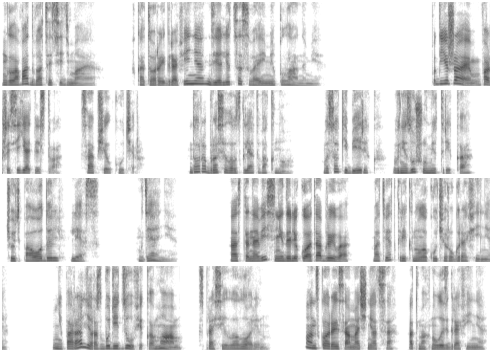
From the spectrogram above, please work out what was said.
Глава 27, в которой графиня делится своими планами. «Подъезжаем, ваше сиятельство», — сообщил кучер. Дора бросила взгляд в окно. Высокий берег, внизу шумит река, чуть поодаль — лес. Где они? «Остановись недалеко от обрыва», — в ответ крикнула кучеру графиня. «Не пора ли разбудить Зуфика, мам?» — спросила Лорин. «Он скоро и сам очнется, отмахнулась графиня.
